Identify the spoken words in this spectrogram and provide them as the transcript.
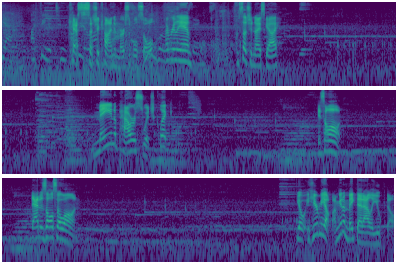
Yeah, I feel it too. Cass is such a kind and merciful soul. I really am. I'm such a nice guy. Main power switch. Click. It's on. That is also on. Yo, hear me up. I'm gonna make that alley-oop, though.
